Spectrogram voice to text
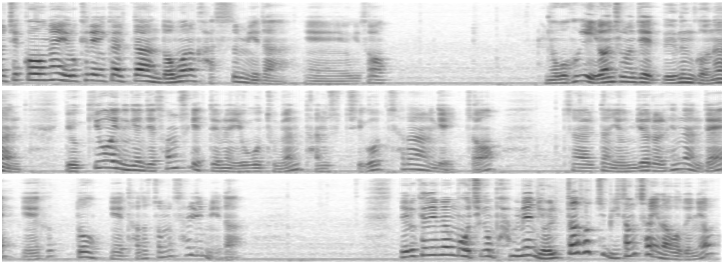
어쨌거나 이렇게 되니까 일단 넘어는 갔습니다. 예, 여기서 요거 흙이 이런 식으로 이제 느는 거는 요 끼워 있는 게 이제 선수기 때문에 요거 두면 단수 치고 차단하는 게 있죠. 자 일단 연결을 했는데 예 흙도 예 다섯 점을 살립니다. 이렇게 되면 뭐 지금 반면 15집 이상 차이 나거든요?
